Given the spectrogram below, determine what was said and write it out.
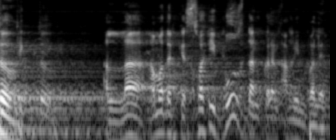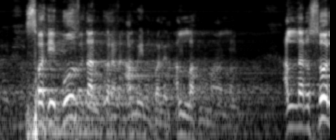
তো ঠিক তো? আল্লাহ আমাদেরকে সহি বুঝ দান করেন, আমিন বলেন। সহি বুঝ দান করেন, আমিন বলেন। আল্লাহ আল্লাহ রসুল,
